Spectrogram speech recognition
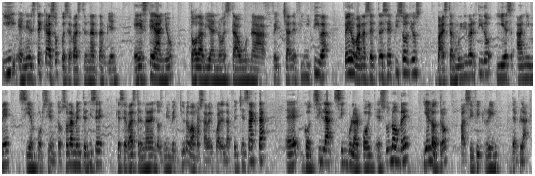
y en este caso pues se va a estrenar también este año, todavía no está una fecha definitiva, pero van a ser tres episodios, va a estar muy divertido y es anime 100%. Solamente dice que se va a estrenar en 2021, vamos a ver cuál es la fecha exacta. Eh, Godzilla Singular Point es su nombre y el otro, Pacific Rim The Black.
